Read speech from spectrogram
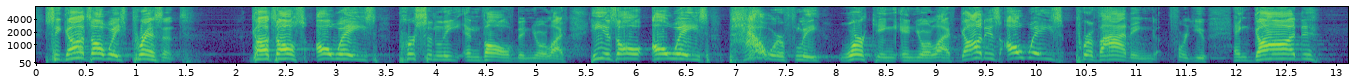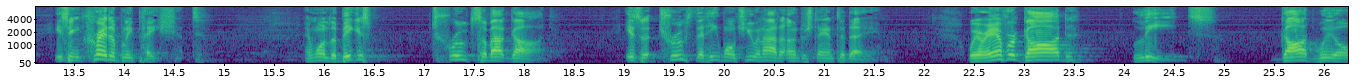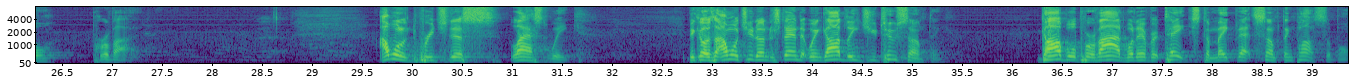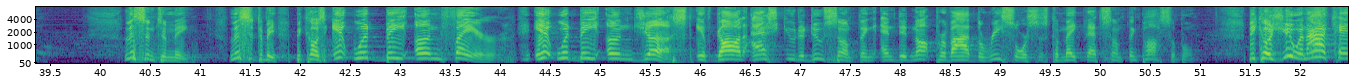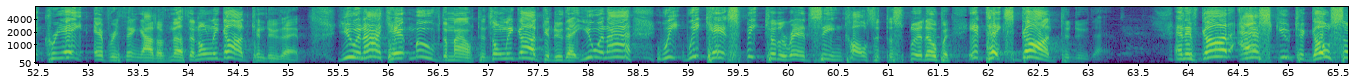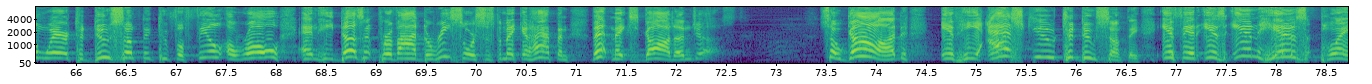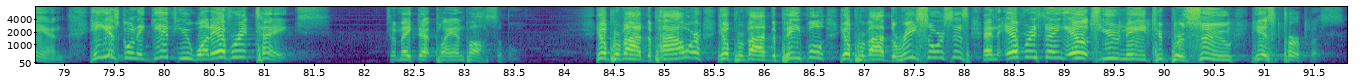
See, God's always present. God's always personally involved in your life. He is all, always powerfully working in your life. God is always providing for you. And God is incredibly patient. And one of the biggest truths about God is a truth that He wants you and I to understand today. Wherever God leads, God will provide. I wanted to preach this last week because I want you to understand that when God leads you to something, God will provide whatever it takes to make that something possible. Listen to me. Listen to me, because it would be unfair, it would be unjust if God asked you to do something and did not provide the resources to make that something possible. Because you and I can't create everything out of nothing. Only God can do that. You and I can't move the mountains. Only God can do that. You and I, we, we can't speak to the Red Sea and cause it to split open. It takes God to do that. And if God asks you to go somewhere to do something to fulfill a role and He doesn't provide the resources to make it happen, that makes God unjust. So, God, if He asks you to do something, if it is in His plan, He is going to give you whatever it takes to make that plan possible. He'll provide the power, He'll provide the people, He'll provide the resources, and everything else you need to pursue His purpose.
